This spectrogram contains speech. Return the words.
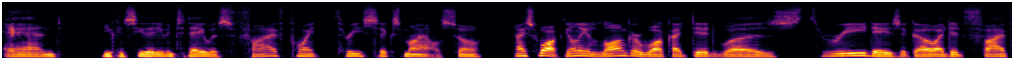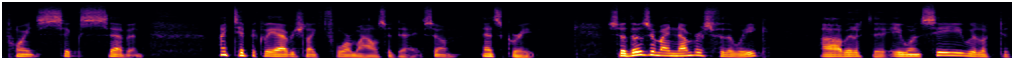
And you can see that even today was 5.36 miles. So nice walk. The only longer walk I did was three days ago. I did 5.67. I typically average like four miles a day. So that's great. So those are my numbers for the week. Uh, we looked at A1C, we looked at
